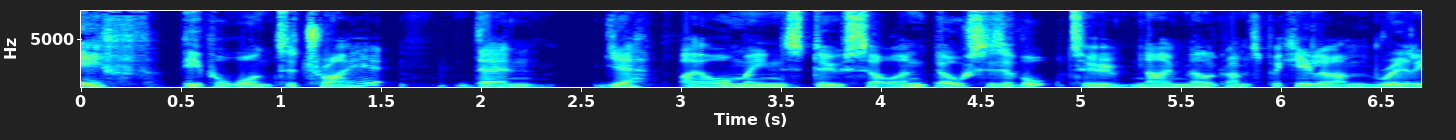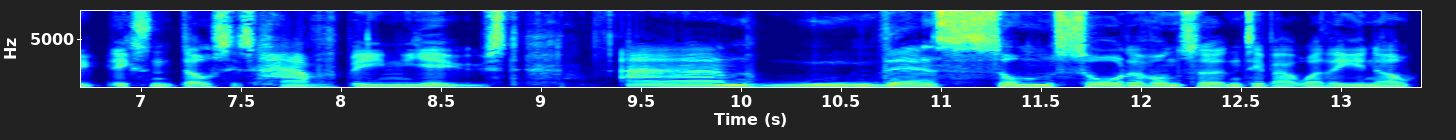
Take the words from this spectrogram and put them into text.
If people want to try it, then yeah, by all means do so. And doses of up to 9 milligrams per kilogram, really decent doses, have been used. And there's some sort of uncertainty about whether you know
